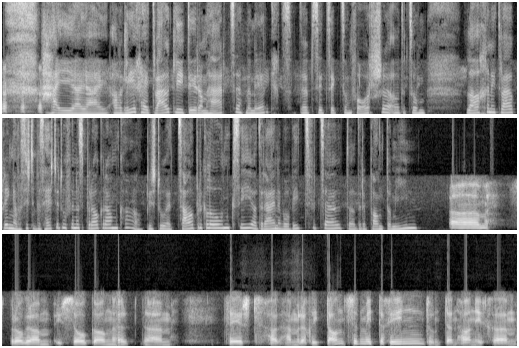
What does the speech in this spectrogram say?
hei, hei, hei. Aber gleich hat die Welt liegt dir am Herzen. Man merkt es. Ob es jetzt zum Forschen oder zum Lachen in die Welt bringen. Was, ist, was hast du für ein Programm gehabt? Bist du ein Zauberklon oder einer, der Witz erzählt oder ein Pantomim? Ähm, das Programm ist so gegangen, ähm, Zuerst haben wir ein bisschen tanzen mit den Kindern und dann habe ich ähm,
